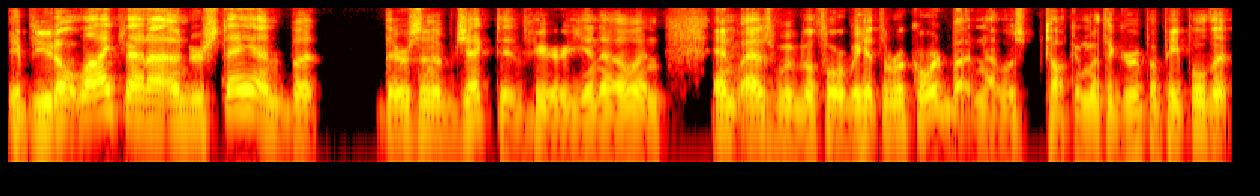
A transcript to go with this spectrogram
If you don't like that, I understand, but there's an objective here, you know. And and as we before we hit the record button, I was talking with a group of people that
